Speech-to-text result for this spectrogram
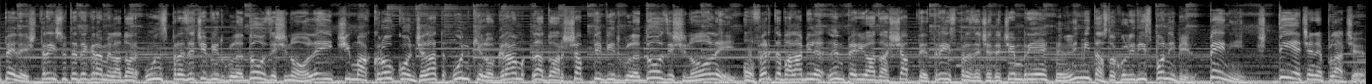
Peleș 300 de grame la doar 11,29 lei și Macro congelat 1 kg la doar 7,29 lei. Ofertă valabilă în perioada 7-13 decembrie, în limita stocului disponibil. Penny știe ce ne place!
